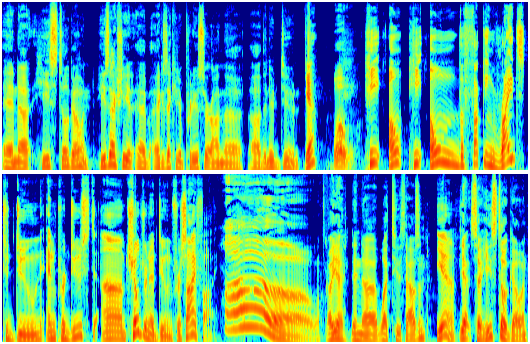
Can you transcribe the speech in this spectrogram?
and uh, he's still going. He's actually an executive producer on the uh, the new Dune. yeah Whoa. he owned he owned the fucking rights to dune and produced um children of dune for sci-fi Oh. Oh, yeah. In uh, what, 2000? yeah Yeah. So he's still going.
